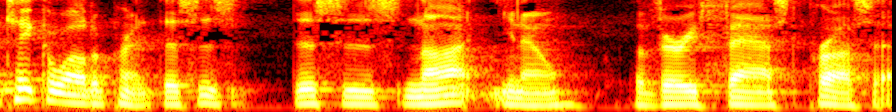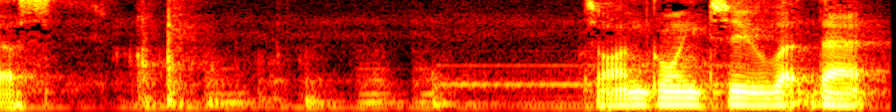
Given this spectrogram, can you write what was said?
to take a while to print. This is this is not, you know, a very fast process. So I'm going to let that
